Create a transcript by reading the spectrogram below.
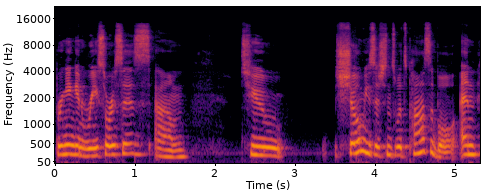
bringing in resources um, to show musicians what's possible and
